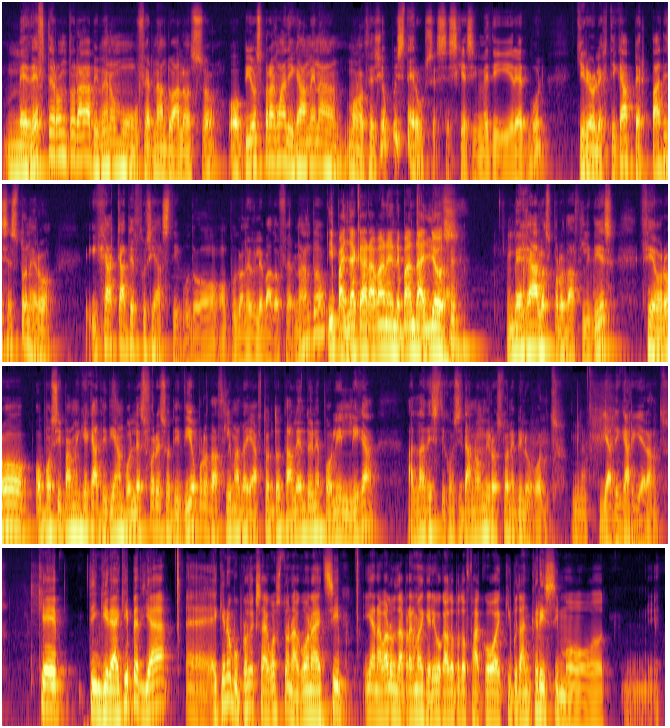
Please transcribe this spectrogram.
Με δεύτερον τον αγαπημένο μου Φερνάντο Αλόνσο, ο οποίος πραγματικά με ένα μονοθέσιο που υστερούσε σε σχέση με τη Red Bull κυριολεκτικά περπάτησε στο νερό. Είχα κάτι ενθουσιαστή που, το, που τον έβλεπα τον Φερνάντο. Η παλιά καραβάνα είναι πάντα αλλιώς. Μεγάλος πρωταθλητής. Θεωρώ, όπως είπαμε και κάτι διάν πολλές φορές, ότι δύο πρωταθλήματα για αυτόν το ταλέντο είναι πολύ λίγα. Αλλά δυστυχώς ήταν όμοιρος των επιλογών του ναι. για την καριέρα του. Και την Κυριακή, παιδιά, ε, εκείνο που πρόσεξα εγώ στον αγώνα, έτσι, για να βάλουμε τα πράγματα και λίγο κάτω από το φακό, εκεί που ήταν κρίσιμο,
